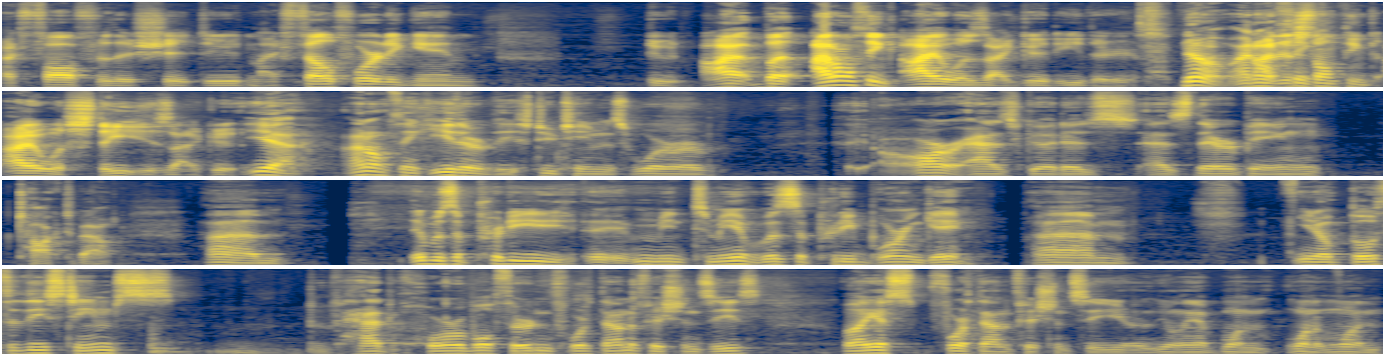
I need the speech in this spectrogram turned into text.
I fall for this shit, dude, and I fell for it again, dude. I but I don't think Iowa's that good either. No, I don't I just think. don't think Iowa State is that good. Yeah, I don't think either of these two teams were are as good as as they're being talked about. Um, it was a pretty. I mean, to me, it was a pretty boring game. Um, you know, both of these teams had horrible third and fourth down efficiencies. Well, I guess fourth down efficiency, you, know, you only have one one and one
